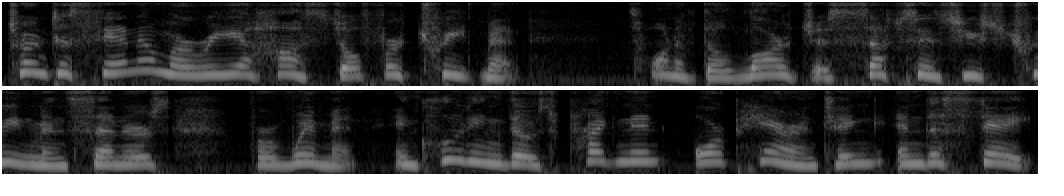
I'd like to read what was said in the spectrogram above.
turned to Santa Maria Hostel for treatment. It's one of the largest substance use treatment centers for women, including those pregnant or parenting in the state.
